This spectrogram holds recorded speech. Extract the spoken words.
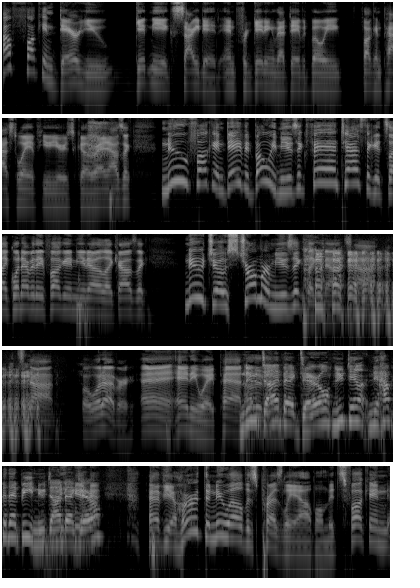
how fucking dare you get me excited and forgetting that David Bowie fucking passed away a few years ago, right? And I was like, new fucking David Bowie music, fantastic. It's like whenever they fucking, you know, like I was like, new Joe Strummer music. Like, no, it's not. It's not. But whatever. Eh, anyway, Pat. New other than- Dimebag Darrell. New. New, how could that be? New Dimebag Darrell. Have you heard the new Elvis Presley album? It's fucking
